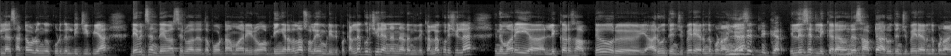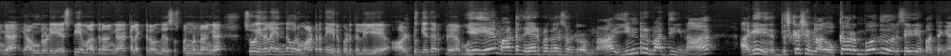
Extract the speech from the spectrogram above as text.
இல்ல சட்ட ஒழுங்கு கூடுதல் டிஜிபியா டேவிட்சன் தேவாசீர்வாதத்தை போட்டா மாறிடும் அப்படிங்கறதெல்லாம் சொல்ல முடியுது. இப்போ கள்ளக்குறிச்சியில என்ன நடந்தது? கள்ளக்குறிச்சியில இந்த மாதிரி லிக்கர் சாப்பிட்டு ஒரு அறுபத்தஞ்சு பேர் இறந்து போனாங்க. Liquor. இல்லிசிட் லிக்கரை வந்து சாப்பிட்டு அறுபத்தஞ்சு பேர் இறந்து போனாங்க. அவங்களுடைய எஸ்பியை மாத்தினாங்க கலெக்டரை வந்து சஸ்பெண்ட் பண்ணாங்க. சோ இதெல்லாம் எந்த ஒரு மாற்றத்தையும் ஏற்படுத்தலையே ஆல் டுகெதர் ஏ- ஏன் மாற்றத்தை ஏற்படுத்தலன்னு சொல்றோம்னா இன்று பாத்தீங்கன்னா அகைன் இந்த டிஸ்கஷன் நாங்க உட்காரும் போது ஒரு செய்தியை பார்த்தேங்க.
